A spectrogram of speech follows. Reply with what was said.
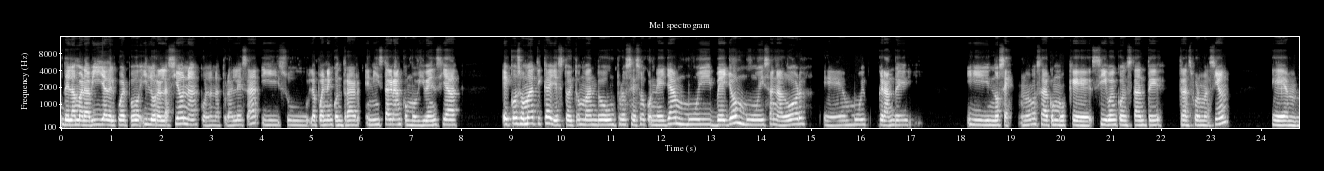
de la maravilla del cuerpo y lo relaciona con la naturaleza y su la pueden encontrar en Instagram como vivencia ecosomática y estoy tomando un proceso con ella muy bello, muy sanador, eh, muy grande y, no sé, ¿no? O sea, como que sigo en constante transformación. Em,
